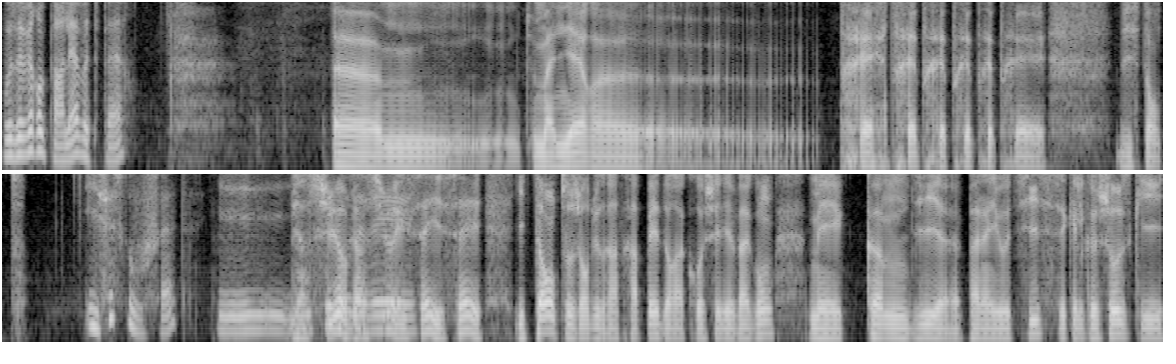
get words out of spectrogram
Vous avez reparlé à votre père? Euh, de manière euh, très très très très très très distante. Il sait ce que vous faites? Bien sûr, bien sûr, il sait, il sait. Il tente aujourd'hui de rattraper, de raccrocher les wagons, mais comme dit Panayotis, c'est quelque chose qui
